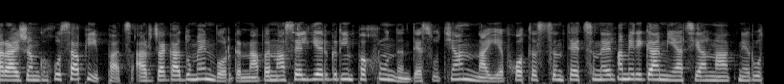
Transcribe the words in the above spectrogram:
առայժմ գխուսափի բաց արձագադում են, որ գնա վնասել երկրին փխրուն տնտեսության, նաև հոթս ցնտեցնել Ամերիկայի Միացյալ Նահանգներու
